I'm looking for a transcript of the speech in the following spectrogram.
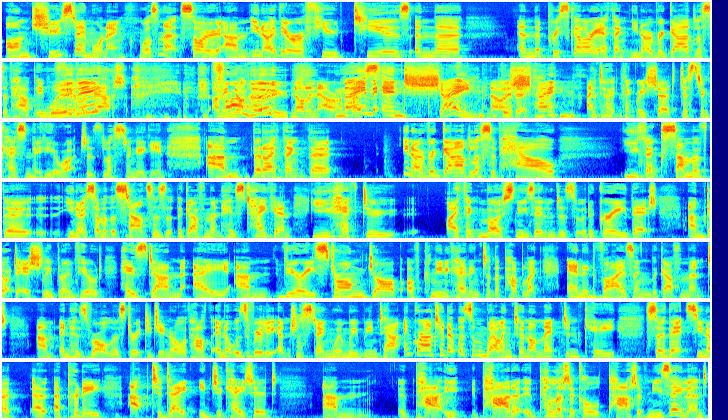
on Tuesday morning, wasn't it? So, um, you know, there are a few tears in the. In the press gallery, I think you know, regardless of how people Were feel there? about. I From not, who? Not in our Name office. and shame. No, the I don't. shame. I don't think we should, just in case Media Watch is listening again. Um, but I think that you know, regardless of how you think some of the you know some of the stances that the government has taken, you have to. I think most New Zealanders would agree that um, Dr. Ashley Bloomfield has done a um, very strong job of communicating to the public and advising the government um, in his role as Director General of Health. And it was really interesting when we went out, and granted, it was in Wellington on Lambton Quay, so that's, you know, a, a pretty up to date, educated um, part, part political part of New Zealand.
